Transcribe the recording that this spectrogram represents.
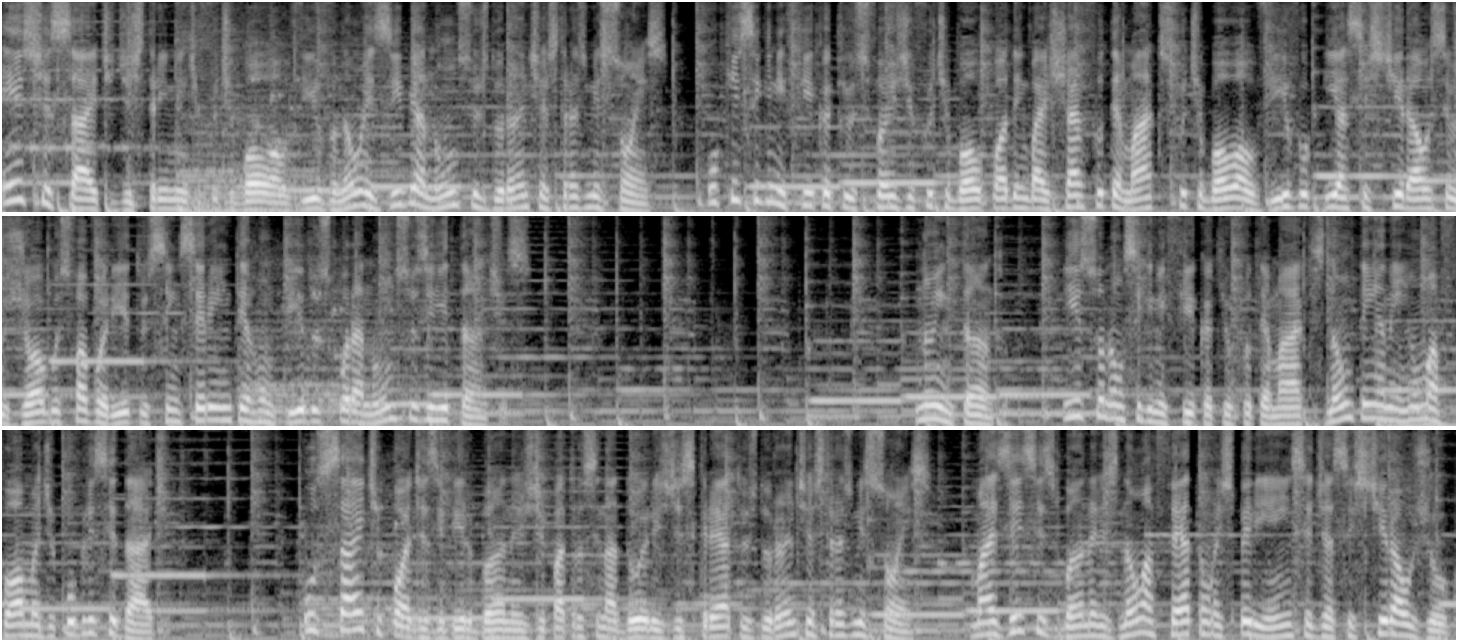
Este site de streaming de futebol ao vivo não exibe anúncios durante as transmissões, o que significa que os fãs de futebol podem baixar Futemax Futebol ao vivo e assistir aos seus jogos favoritos sem serem interrompidos por anúncios irritantes. No entanto, isso não significa que o Futemax não tenha nenhuma forma de publicidade. O site pode exibir banners de patrocinadores discretos durante as transmissões, mas esses banners não afetam a experiência de assistir ao jogo.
